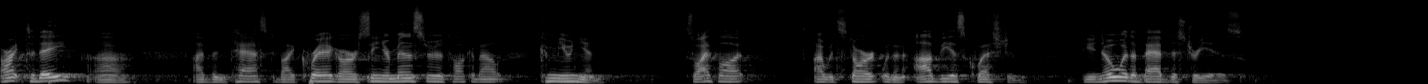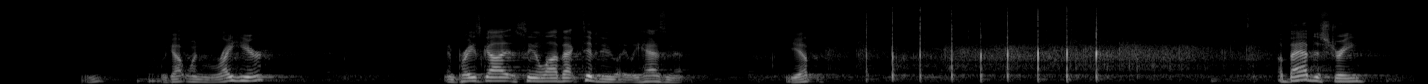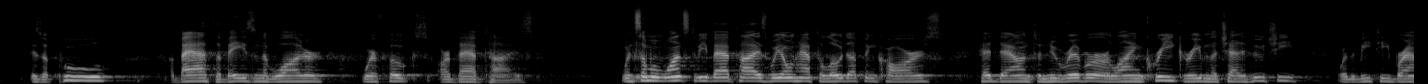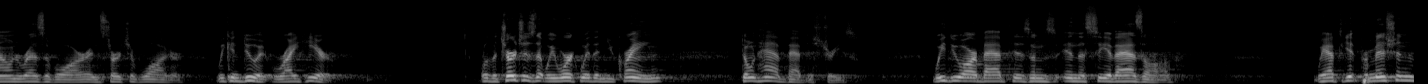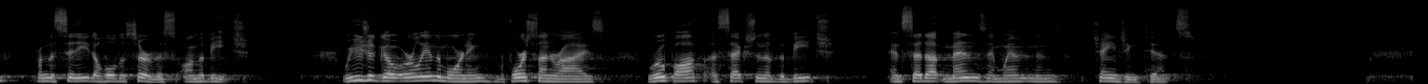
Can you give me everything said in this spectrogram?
All right, today uh, I've been tasked by Craig, our senior minister, to talk about communion. So I thought I would start with an obvious question Do you know what a baptistry is? Hmm? We got one right here. And praise God, it's seen a lot of activity lately, hasn't it? Yep. A baptistry is a pool a bath, a basin of water where folks are baptized. When someone wants to be baptized, we don't have to load up in cars, head down to New River or Line Creek or even the Chattahoochee or the B.T. Brown Reservoir in search of water. We can do it right here. Well, the churches that we work with in Ukraine don't have baptistries. We do our baptisms in the Sea of Azov. We have to get permission from the city to hold a service on the beach. We usually go early in the morning before sunrise, rope off a section of the beach, and set up men's and women's changing tents.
